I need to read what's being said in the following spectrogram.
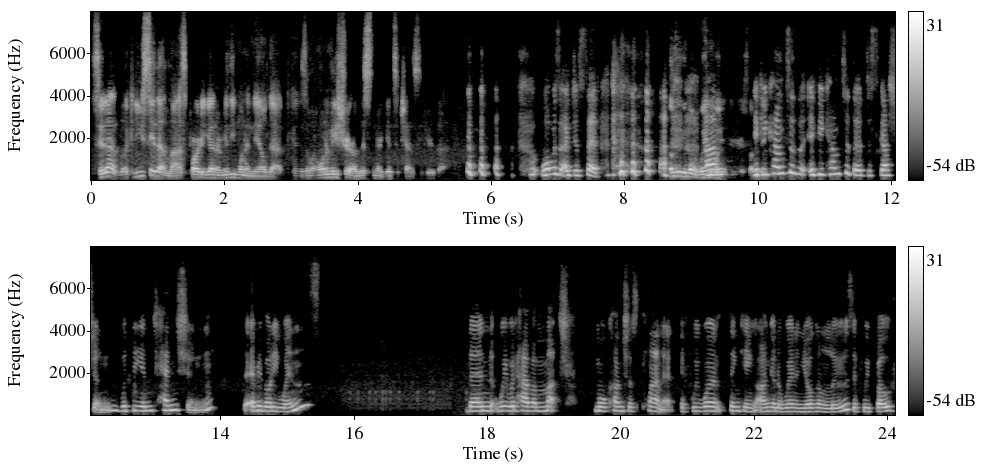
Say that. Can you say that last part again? I really want to nail that because I want to make sure our listener gets a chance to hear that. what was it I just said? something about win-win um, If you come to the if you come to the discussion with the intention that everybody wins, then we would have a much more conscious planet if we weren't thinking I'm going to win and you're going to lose. If we both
